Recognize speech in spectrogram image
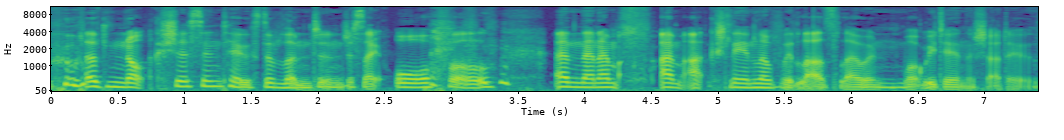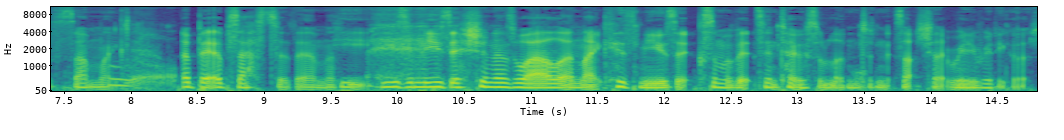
obnoxious in Toast of London, just like awful. and then I'm I'm actually in love with Laszlo and what we do in the shadows. So I'm like a bit obsessed with him. He he's a musician as well, and like his music, some of it's in Toast of London. It's actually like really really good.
